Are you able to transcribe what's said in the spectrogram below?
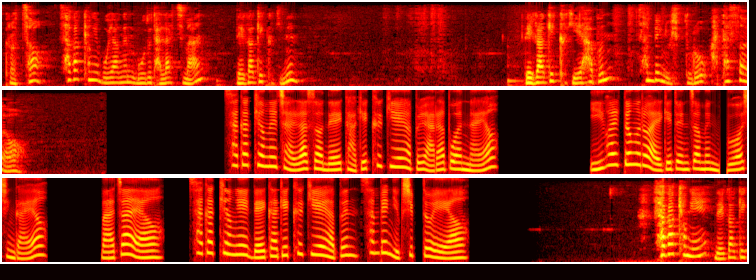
그렇죠. 사각형의 모양은 모두 달랐지만 내각의 크기는 내각의 크기의 합은 360도로 같았어요. 사각형을 잘라서 내 각의 크기의 합을 알아보았나요? 이 활동으로 알게 된 점은 무엇인가요? 맞아요. 사각형의 내 각의 크기의 합은 360도예요. 사각형의 내각의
